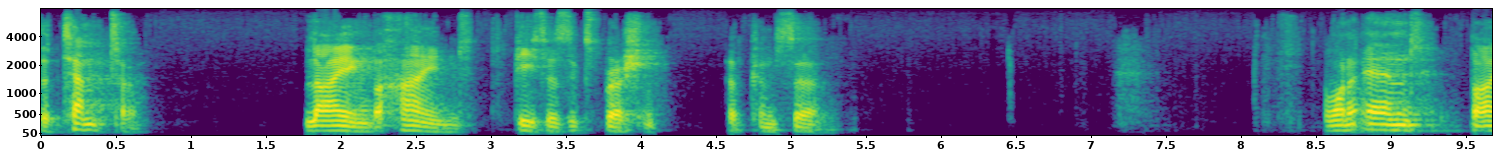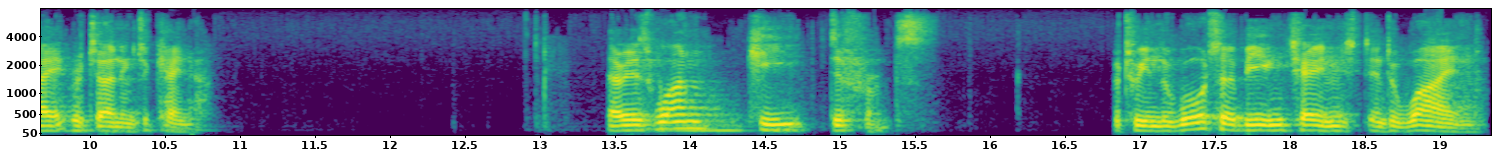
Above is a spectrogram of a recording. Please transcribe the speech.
the tempter lying behind Peter's expression of concern. I want to end by returning to Cana. There is one key difference between the water being changed into wine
